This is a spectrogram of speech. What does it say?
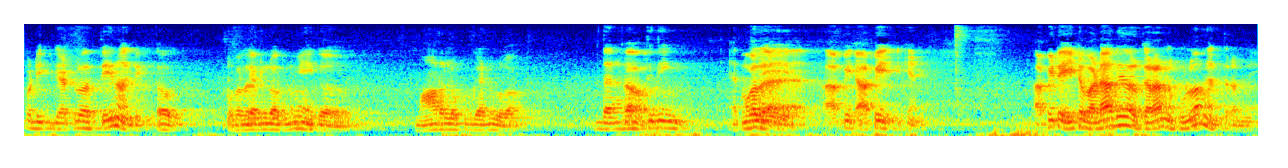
පොඩි ගැටලුවක් තියෙනවා ඉතින්. ඔව්. මොකද? ගැටලුවක් නෙමෙයි ඒක මාර ලොකු ගැටලුවක්. දැනගත් ඉතින් මොකද අපි අපි කියන්නේ අපිට ඊට වඩා දේවල් කරන්න පුළුවන් ඇතරම මේ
